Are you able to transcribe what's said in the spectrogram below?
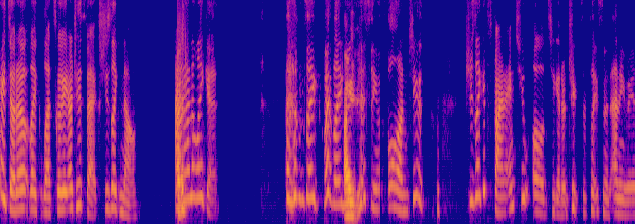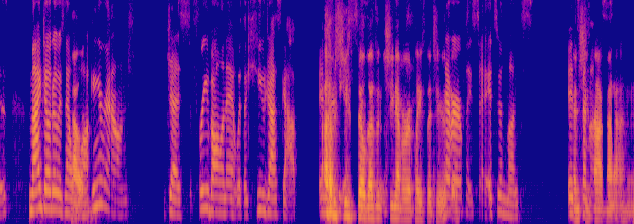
All right, Dodo, like let's go get your tooth fixed. She's like, no, I kind of like it. I was like, but like I- you're missing a full on tooth. She's like, it's fine. I'm too old to get a tooth replacement, anyways. My dodo is now walking around, just free balling it with a huge ass gap. in Oh, she teeth. still doesn't. She never replaced the tooth. never replaced it. It's been months. It's and been she's months. not gonna. Mm-hmm.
